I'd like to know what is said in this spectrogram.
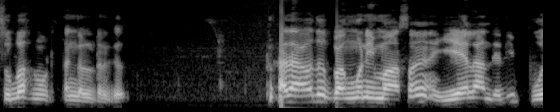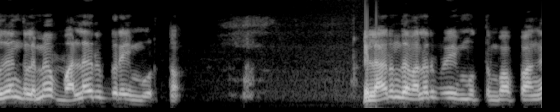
சுப மூர்த்தங்கள் இருக்கு. அதாவது பங்குனி மாசம் ஏழாம் தேதி புதன்கிழமை வளர்பிறை மூர்த்தம். எல்லாரும் இந்த வளர்பிறை மூர்த்தம் பார்ப்பாங்க.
